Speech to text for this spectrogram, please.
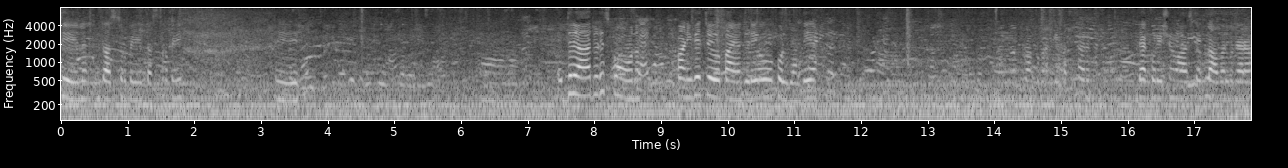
ਤੇਲ 10 ਰੁਪਏ 10 ਰੁਪਏ ਤੇ ਇੱਧਰ ਆ ਜਿਹੜੇ ਸਪੌਨ ਪਾਣੀ ਵਿੱਚ ਪਾਇਆ ਜਿਹੜੇ ਉਹ ਫੁੱਲ ਜਾਂਦੇ ਆ। ਰੰਗ ਬਰੰਗੇ ਪੱਥਰ ਡੈਕੋਰੇਸ਼ਨ ਵਾਸਤੇ ਫਲਾਵਰ ਵਗੈਰਾ।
